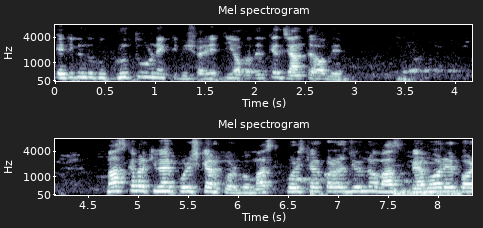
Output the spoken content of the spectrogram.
এটি কিন্তু খুব গুরুত্বপূর্ণ একটি বিষয়, এটি আমাদেরকে জানতে হবে। মাস্ক আমরা কীভাবে পরিষ্কার করব? মাস্ক পরিষ্কার করার জন্য মাস্ক ব্যবহারের পর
